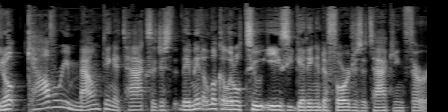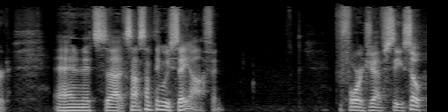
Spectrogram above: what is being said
you know, cavalry mounting attacks. It just they made it look a little too easy getting into Forge's attacking third, and it's uh, it's not something we say often for Forge FC. So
